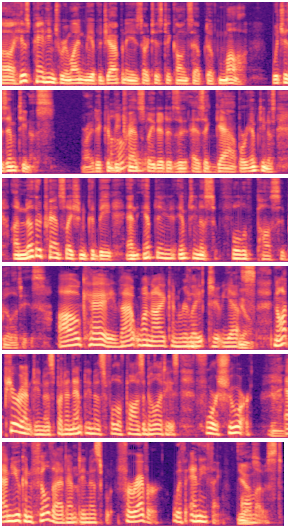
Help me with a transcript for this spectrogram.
uh, his paintings remind me of the Japanese artistic concept of ma, which is emptiness right? It could be oh. translated as a, as a gap or emptiness. Another translation could be an empty, emptiness full of possibilities. Okay, that one I can relate to, yes. Yeah. Not pure emptiness, but an emptiness full of possibilities, for sure. And you can fill that emptiness forever with anything, yes. almost.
